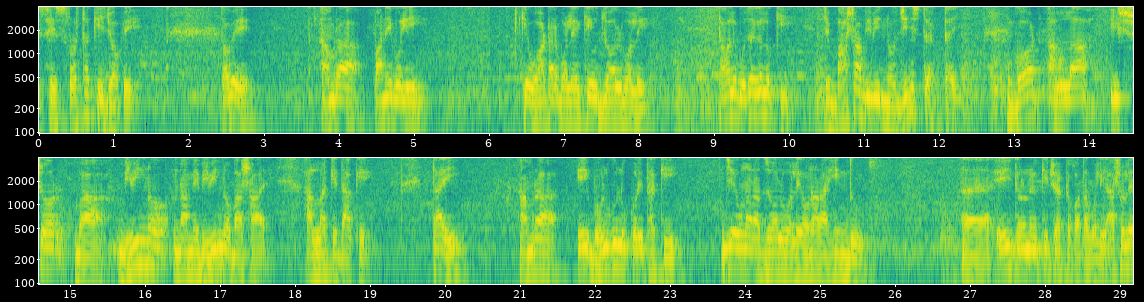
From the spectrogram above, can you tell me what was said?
সেই স্রষ্টাকেই জপে। তবে আমরা পানি বলি, কেউ ওয়াটার বলে, কেউ জল বলে, তাহলে বোঝা গেল কি? যে ভাষা বিভিন্ন, জিনিস তো একটাই। গড, আল্লাহ, ঈশ্বর বা বিভিন্ন নামে বিভিন্ন ভাষায় আল্লাহকে ডাকে। তাই আমরা এই ভুলগুলো করে থাকি যে ওনারা জল বলে, ওনারা হিন্দু এই ধরনের কিছু একটা কথা বলি। আসলে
